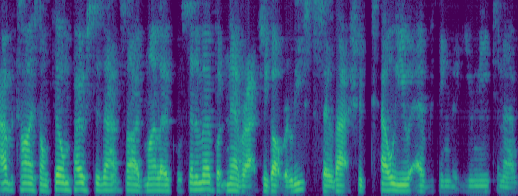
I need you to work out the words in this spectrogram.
advertised on film posters outside my local cinema, but never actually got released. So that should tell you everything that you need to know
